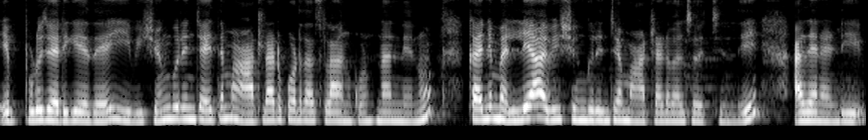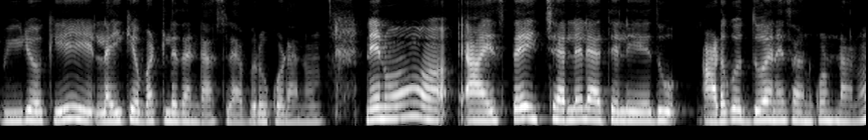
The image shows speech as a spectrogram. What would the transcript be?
ఎప్పుడు జరిగేదే? ఈ విషయం గురించి అయితే మాట్లాడకూడదు అసలు అనుకుంటున్నాను నేను. కానీ మళ్ళీ ఆ విషయం గురించే మాట్లాడవలసి వచ్చింది. అదేనండి వీడియోకి లైక్ ఇవ్వట్లేదండి అసలు ఎవరు కూడాను. నేను ఇస్తే ఇచ్చారులే లేకపోతే లేదు అడగొద్దు అనేసి అనుకుంటున్నాను.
